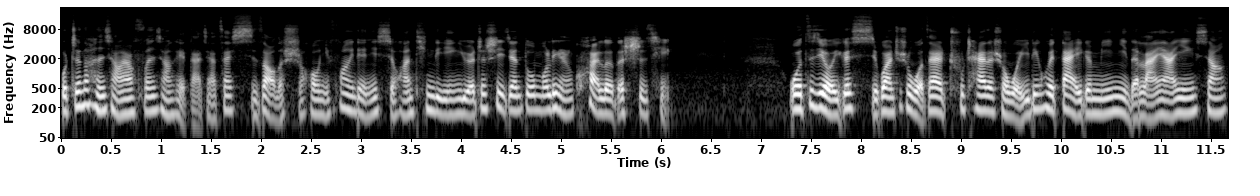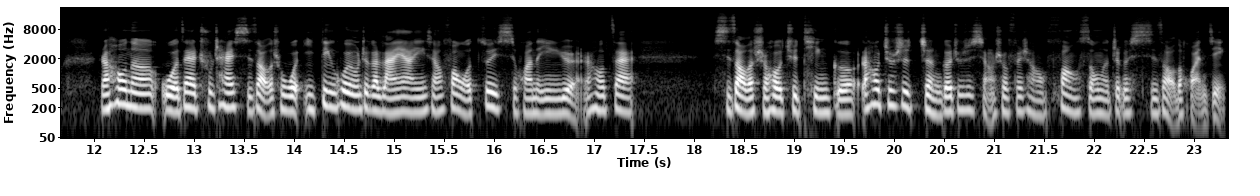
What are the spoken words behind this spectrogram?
我真的很想要分享给大家，在洗澡的时候，你放一点你喜欢听的音乐，这是一件多么令人快乐的事情。我自己有一个习惯，就是我在出差的时候，我一定会带一个迷你的蓝牙音箱。然后呢，我在出差洗澡的时候，我一定会用这个蓝牙音箱放我最喜欢的音乐，然后在洗澡的时候去听歌，然后就是整个就是享受非常放松的这个洗澡的环境。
